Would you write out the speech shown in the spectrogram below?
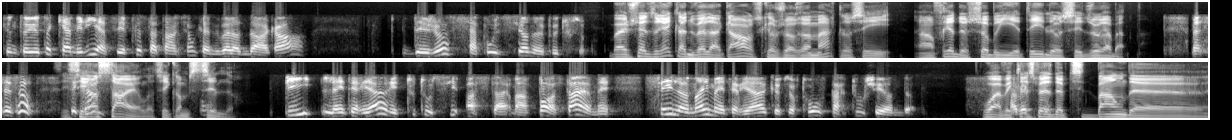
qu'une Toyota Camry attire plus l'attention que la nouvelle Honda Accord, déjà, ça positionne un peu tout ça. Ben, je te dirais que la nouvelle Accord, ce que je remarque, là, c'est en frais de sobriété, là, c'est dur à battre. Ben, c'est ça. C'est, c'est comme- austère, sais, comme style. Là. Puis l'intérieur est tout aussi austère. Ben, pas austère, mais c'est le même intérieur que tu retrouves partout chez Honda. Ouais, avec, Avec- l'espèce de petite bande euh,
